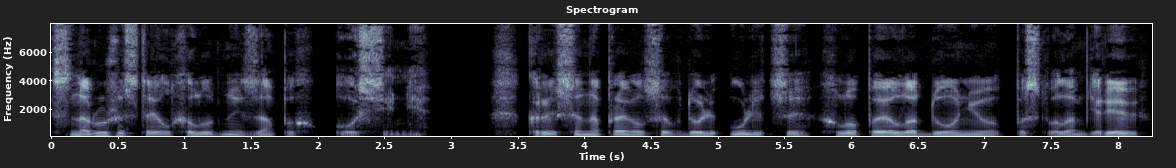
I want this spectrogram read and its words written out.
Снаружи стоял холодный запах осени. Крыса направился вдоль улицы, хлопая ладонью по стволам деревьев.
